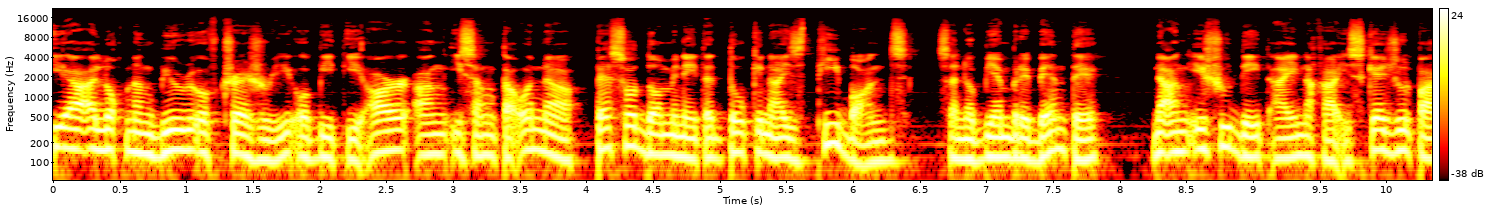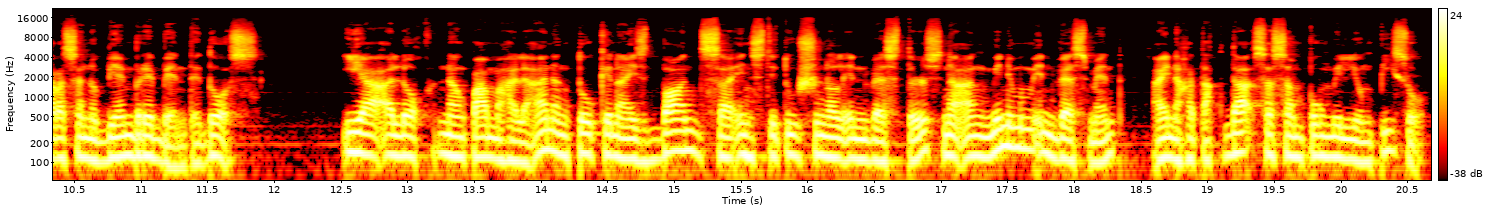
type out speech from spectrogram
Iaalok ng Bureau of Treasury o BTR ang isang taon na peso-dominated tokenized T-bonds sa Nobyembre 20 na ang issue date ay naka-schedule para sa Nobyembre 22. Iaalok ng pamahalaan ng tokenized bond sa institutional investors na ang minimum investment ay nakatakda sa 10 milyong piso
